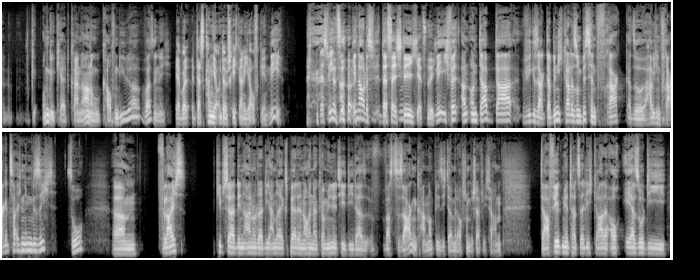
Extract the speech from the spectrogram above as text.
ge- umgekehrt, keine Ahnung. Kaufen die wieder? Weiß ich nicht. Ja, aber das kann ja unterm Strich gar nicht aufgehen. Nee. Deswegen, So. genau, das, Das deswegen- verstehe ich jetzt nicht. Nee, ich und, und da, da, wie gesagt, da bin ich gerade so ein bisschen frag, also habe ich ein Fragezeichen im Gesicht. So. Ähm, vielleicht gibt's ja den einen oder die andere Expertin noch in der Community, die da was zu sagen kann, ob die sich damit auch schon beschäftigt haben. Da fehlt mir tatsächlich gerade auch eher so die,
